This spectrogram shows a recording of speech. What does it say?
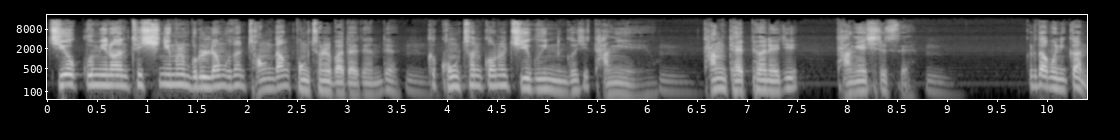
지역 구민한테 신임을 물으려면 우선 정당 공천을 받아야 되는데 음. 그 공천권을 쥐고 있는 것이 당이에요. 음. 당 대표 내지 당의 실세. 음. 그러다 보니까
